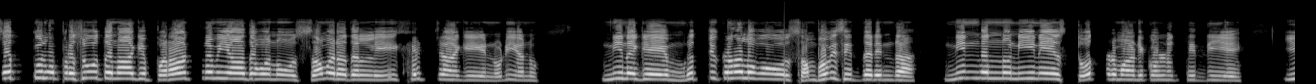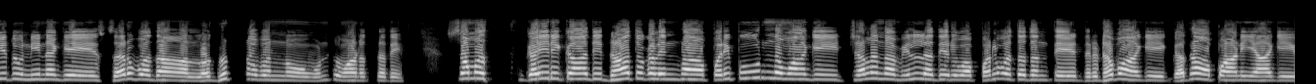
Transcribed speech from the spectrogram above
ಸತ್ಕುಲ ಪ್ರಸೂತನಾಗಿ ಪರಾಕ್ರಮಿಯಾದವನು ಸಮರದಲ್ಲಿ ಹೆಚ್ಚಾಗಿ ನುಡಿಯನು. ನಿನಗೆ ಮೃತ್ಯುಕಾಲವು ಸಂಭವಿಸಿದ್ದರಿಂದ ನಿನ್ನನ್ನು ನೀನೇ ಸ್ತೋತ್ರ ಮಾಡಿಕೊಳ್ಳುತ್ತಿದ್ದೀಯೆ. ಇದು ನಿನಗೆ ಸರ್ವದಾ ಲಘುತ್ವವನ್ನು ಉಂಟು ಮಾಡುತ್ತದೆ ಸಮಸ್ತ ಗೈರಿಕಾದಿ ಧಾತುಗಳಿಂದ ಪರಿಪೂರ್ಣವಾಗಿ ಚಲನವಿಲ್ಲದಿರುವ ಪರ್ವತದಂತೆ ದೃಢವಾಗಿ ಗದಾಪಾಣಿಯಾಗಿ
